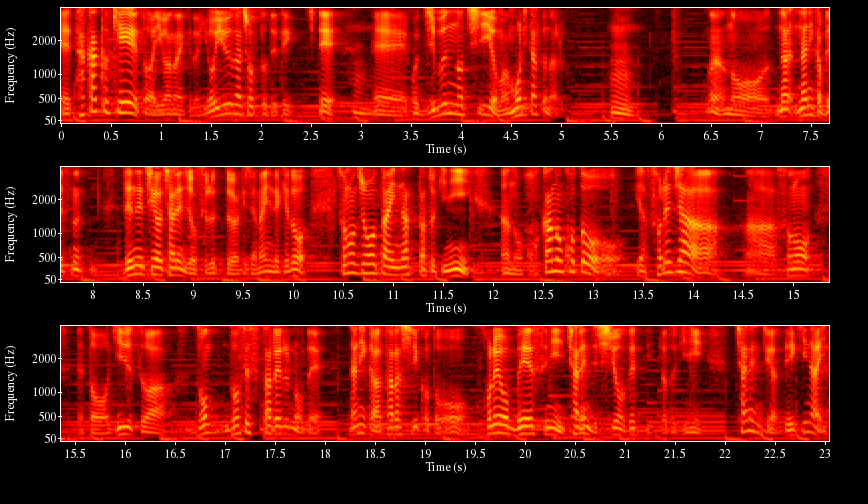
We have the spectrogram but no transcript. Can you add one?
えー多角経営とは言わないけど余裕がちょっと出てきて、ん。えーこう自分の地位を守りたくなる。うん。まああのな何か別の全然違うチャレンジをするっていうわけじゃないんだけどその状態になった時にあの他のことをいやそれじゃああーその、えっと、技術はどどうせ廃れるので何か新しいことをこれをベースにチャレンジしようぜって言った時にチャレンジができない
